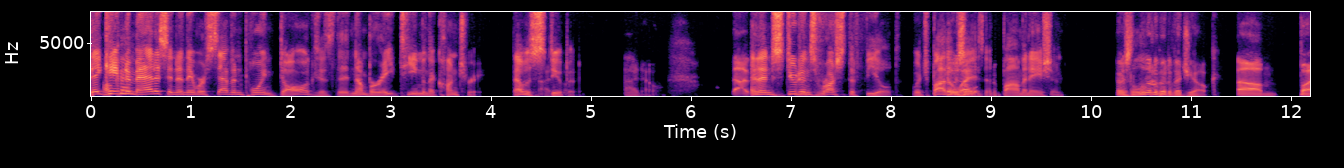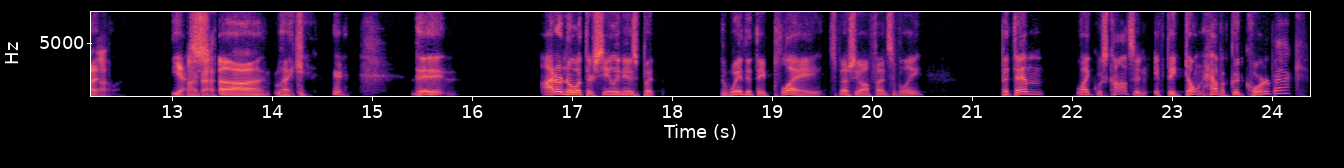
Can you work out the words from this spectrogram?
They came Okay. to Madison and they were seven point dogs as the number eight team in the country. That was I know. stupid. I know. And then students rushed the field, which by the way a- is an abomination. It was a little bit of a joke. Um, but Oh. Yes. Uh, like the, I don't know what their ceiling is, but the way that they play, especially offensively, but then like Wisconsin, if they don't have a good quarterback,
